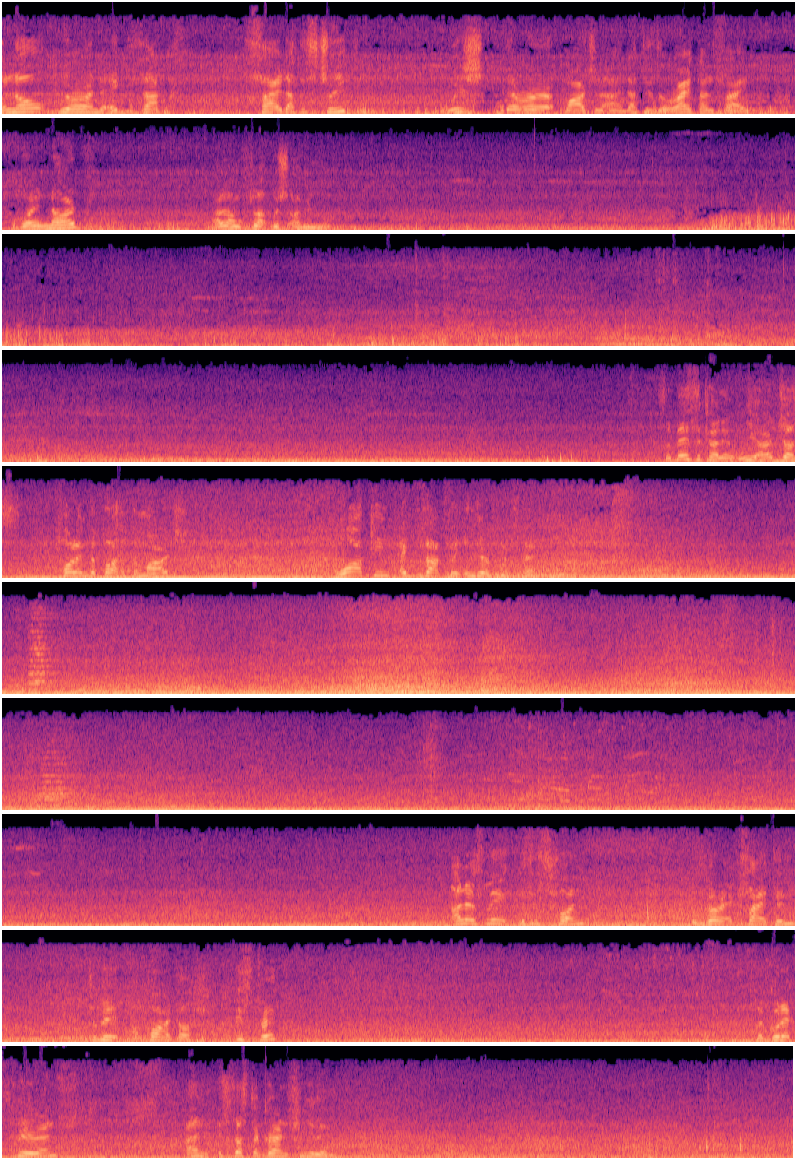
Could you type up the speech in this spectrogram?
So now we are on the exact side of the street which they were marching on. Uh, that is the right hand side. Going north along Flatbush Avenue. Basically, we are just following the path of the march, walking exactly in their footsteps. Honestly this is fun. It's very exciting to be a part of history. It's a good experience and it's just a grand feeling.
